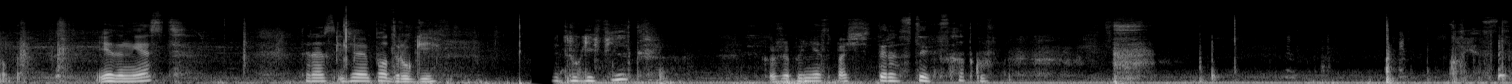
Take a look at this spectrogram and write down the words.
Dobra. Jeden jest. Teraz idziemy po drugi. Drugi filtr. Tylko żeby nie spaść teraz z tych schodków. O jest.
